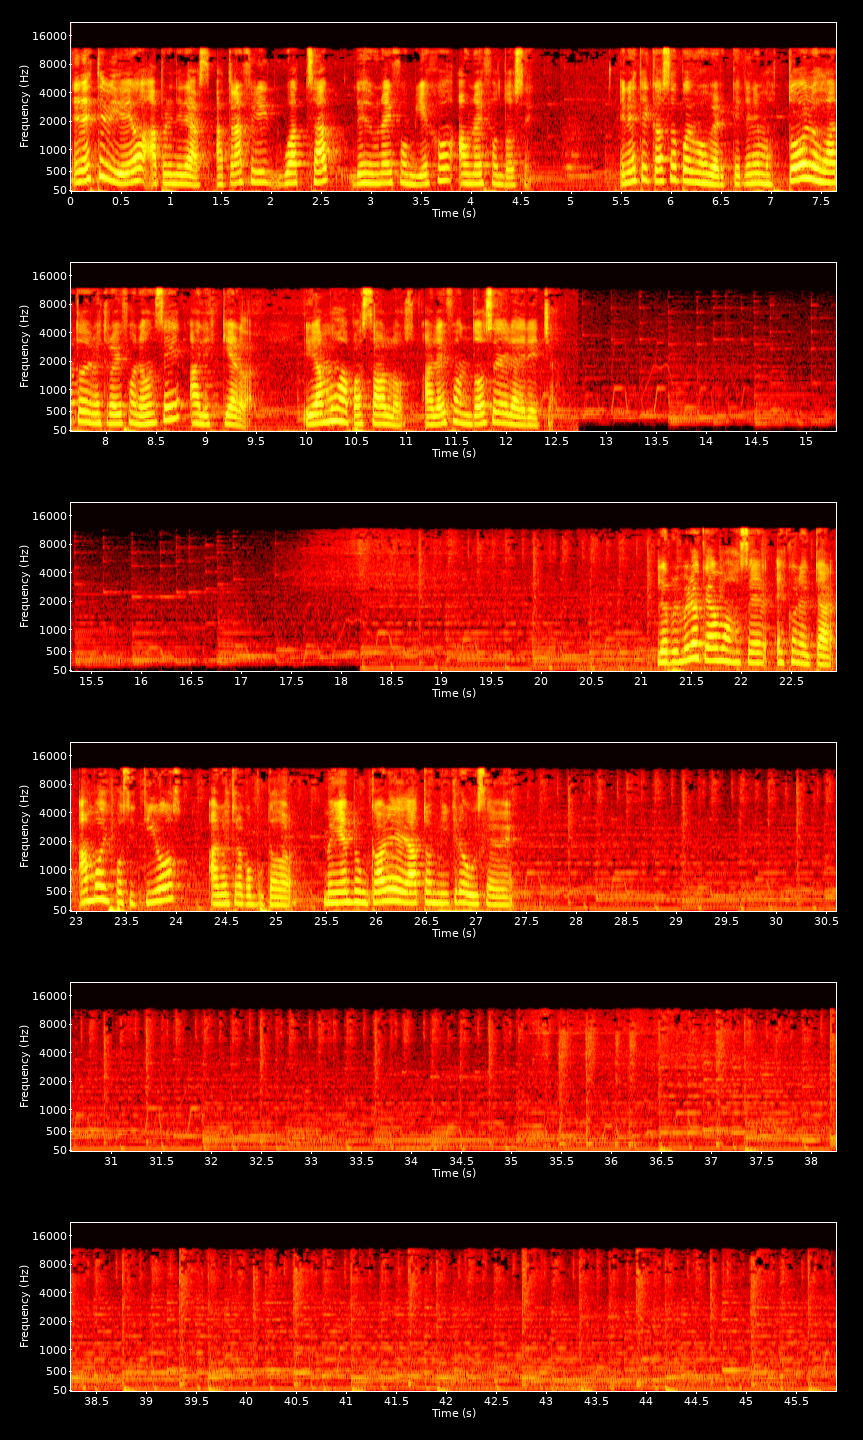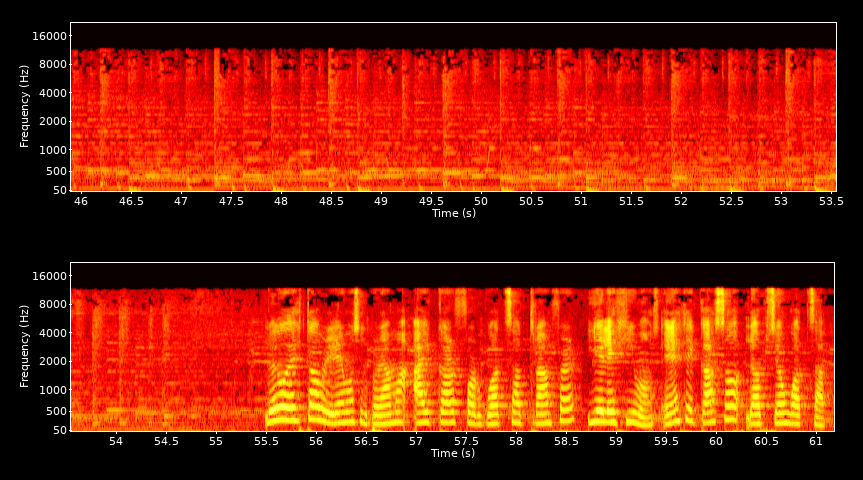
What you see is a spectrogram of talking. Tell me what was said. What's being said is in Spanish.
En este video aprenderás a transferir WhatsApp desde un iPhone viejo a un iPhone 12. En este caso podemos ver que tenemos todos los datos de nuestro iPhone 11 a la izquierda y vamos a pasarlos al iPhone 12 de la derecha. Lo primero que vamos a hacer es conectar ambos dispositivos a nuestro computador mediante un cable de datos micro USB. Luego de esto abriremos el programa iCard for WhatsApp Transfer y elegimos, en este caso, la opción WhatsApp.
